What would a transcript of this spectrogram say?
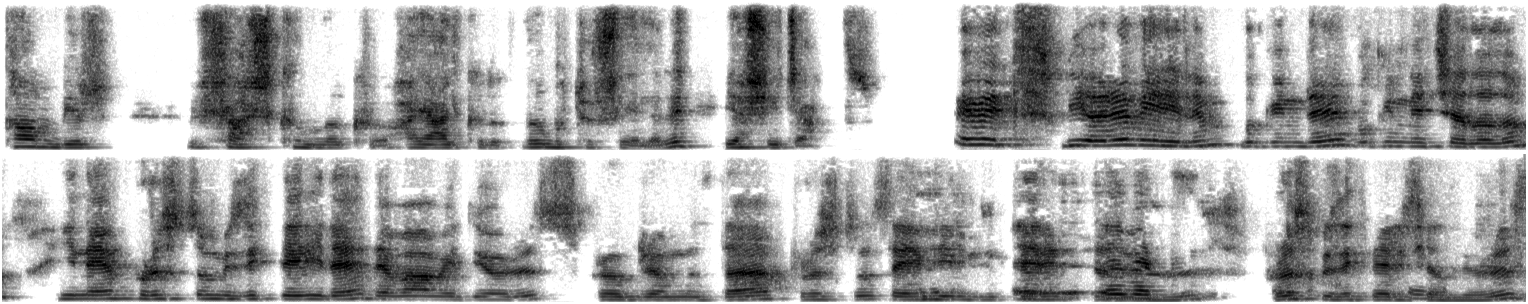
tam bir şaşkınlık, hayal kırıklığı bu tür şeyleri yaşayacaktır. Evet, bir ara verelim. Bugün de bugün ne çalalım? Yine Proust'un müzikleriyle devam ediyoruz programımızda. Proust'un sevdiği müzikleri evet, çalıyoruz. Evet. Proust müzikleri çalıyoruz.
